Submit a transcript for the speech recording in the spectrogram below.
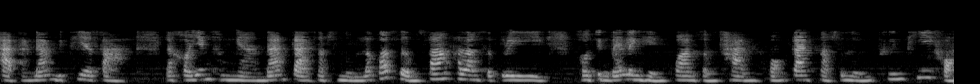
ค่ะทางด้านวิทยาศาสตร์ และเขายังทำงานด้านการสนับสนุน แล้วก็เสริมสร้างพลังสตรี เขาจึงได้เล็งเห็นความสำคัญของการสนับสนุนพื้นที่ของ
